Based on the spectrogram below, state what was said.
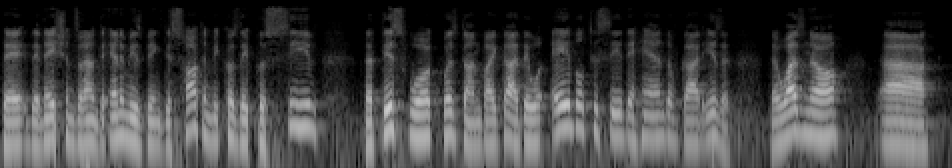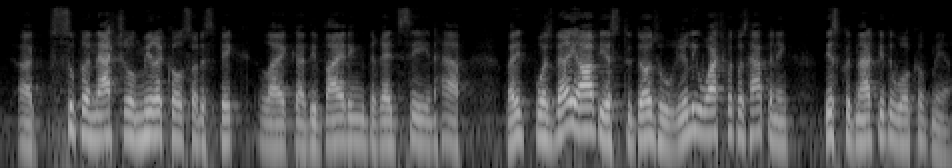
the, the nations around the enemies being disheartened because they perceived that this work was done by God. They were able to see the hand of God is it. There was no uh, supernatural miracle, so to speak, like uh, dividing the Red Sea in half. But it was very obvious to those who really watched what was happening, this could not be the work of man.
